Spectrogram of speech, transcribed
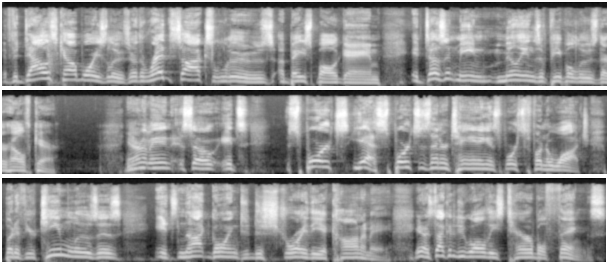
If the Dallas Cowboys lose or the Red Sox lose a baseball game, it doesn't mean millions of people lose their health care. You know what I mm-hmm. mean? So it's sports. Yes, sports is entertaining and sports is fun to watch. But if your team loses, it's not going to destroy the economy. You know, it's not going to do all these terrible things.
